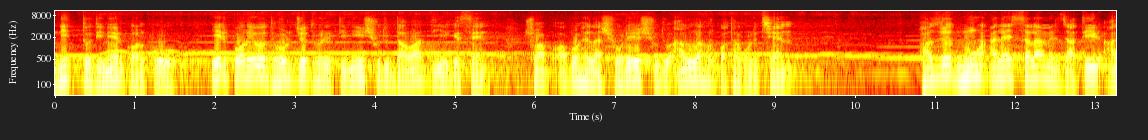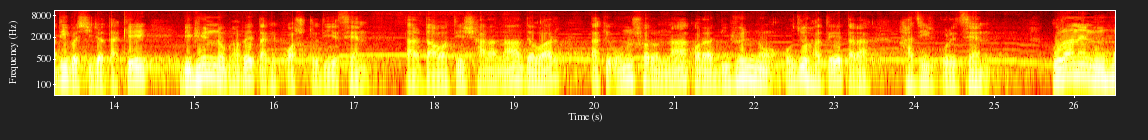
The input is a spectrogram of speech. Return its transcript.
নিত্যদিনের গল্প। এরপরেও ধৈর্য ধরে তিনি শুধু দাওয়াত দিয়ে গেছেন। সব অবহেলা সরে শুধু আল্লাহর কথা বলেছেন। হজরত নূহ আলাইসাল্লামের জাতির আদিবাসীরা তাকে বিভিন্নভাবে তাকে কষ্ট দিয়েছেন। তার দাওয়াতে সাড়া না দেওয়ার, তাকে অনুসরণ না করার বিভিন্ন অজুহাতে তারা হাজির করেছেন। কোরআনে নুহু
